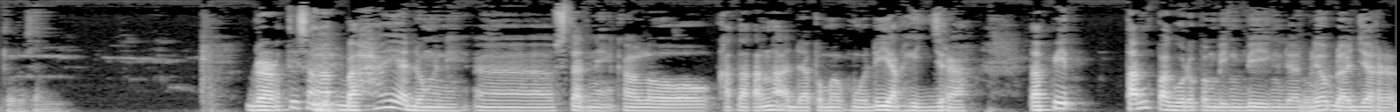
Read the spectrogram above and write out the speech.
itu urusan. Berarti sangat bahaya dong ini, eh, Ustadz nih, kalau katakanlah ada pemudi yang hijrah, tapi tanpa guru pembimbing dan beliau belajar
